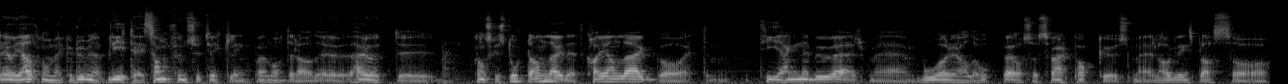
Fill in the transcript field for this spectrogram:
det å hjelpe noen med kulturminner blir til en samfunnsutvikling. på en måte. Da. Det, her er jo et ganske stort anlegg. Det er et kaianlegg og et, um, ti egnebuer med boarealet oppe. Og så et svært pakkhus med lagringsplass. og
